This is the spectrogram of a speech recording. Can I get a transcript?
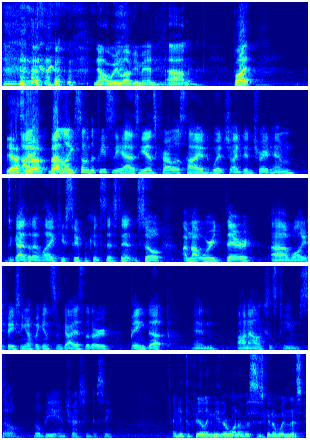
no, we love you, man. Um, but yeah, so I, that, I that like some of the pieces he has. He has Carlos Hyde, which I did trade him. He's a guy that I like. He's super consistent, so I'm not worried there. Uh, while he's facing up against some guys that are banged up and on Alex's team, so it'll be interesting to see. I get the feeling neither one of us is going to win this.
